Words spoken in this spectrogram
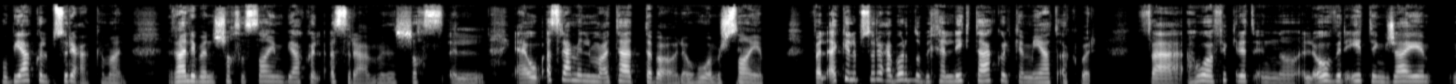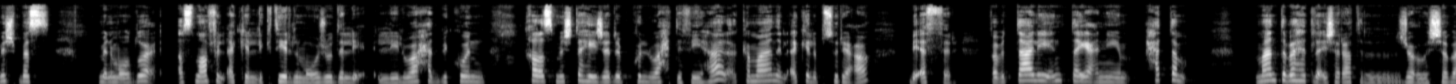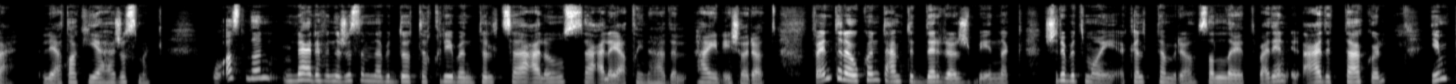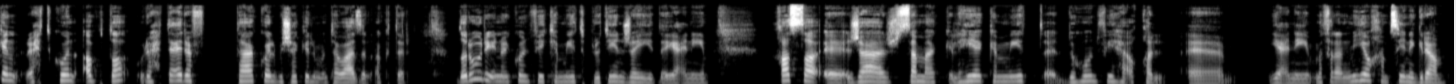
وبياكل بسرعة كمان. غالبا الشخص الصايم بياكل أسرع من الشخص ال... يعني أو أسرع من المعتاد تبعه لو هو مش صايم. فالأكل بسرعة برضه بيخليك تاكل كميات أكبر. فهو فكرة إنه الأوفر إيتنج جاي مش بس من موضوع أصناف الأكل اللي كتير الموجودة اللي, اللي الواحد بيكون خلص مشتهي يجرب كل واحدة فيها لأ كمان الأكل بسرعة بيأثر. فبالتالي أنت يعني حتى ما انتبهت لإشارات الجوع والشبع. اللي أعطاك إياها جسمك. واصلا بنعرف انه جسمنا بده تقريبا ثلث ساعة لنص ساعة ليعطينا هذا هاي الإشارات. فأنت لو كنت عم تتدرج بإنك شربت مي أكلت تمرة صليت بعدين قعدت تاكل يمكن رح تكون أبطأ ورح تعرف تاكل بشكل متوازن أكتر. ضروري إنه يكون في كمية بروتين جيدة يعني خاصة آه، دجاج سمك اللي هي كمية الدهون فيها أقل. آه، يعني مثلا 150 جرام.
